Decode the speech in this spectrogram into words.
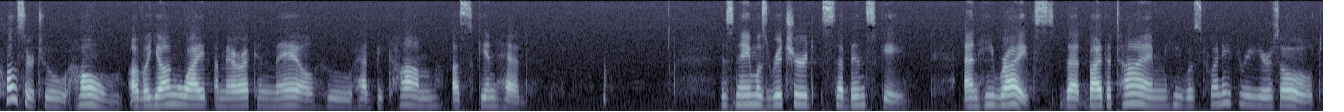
closer to home, of a young white American male who had become a skinhead. His name was Richard Sabinsky. And he writes that by the time he was 23 years old,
